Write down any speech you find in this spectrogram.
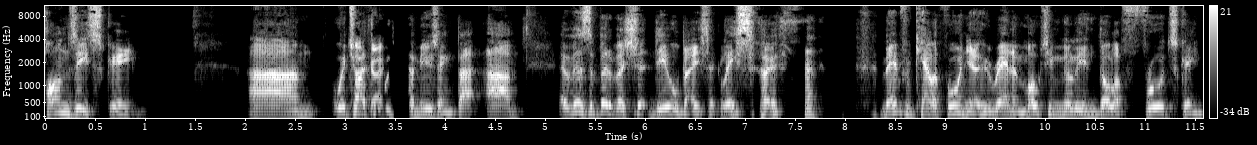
Ponzi scheme, um, which I Okay. thought was amusing, but um, it was a bit of a shit deal, basically. So. Man from California who ran a multi-million dollar fraud scheme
